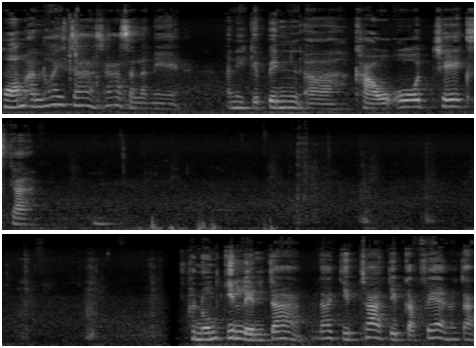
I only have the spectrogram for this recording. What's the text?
หอมอร่อยจ้าชาสะระแน่ อันนี้ก็เป็นเอ่อเขาโอตเชคส์จ้ะขนมกินเหลนจ้าได้จิบชาจิบกาแฟนะจ้า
